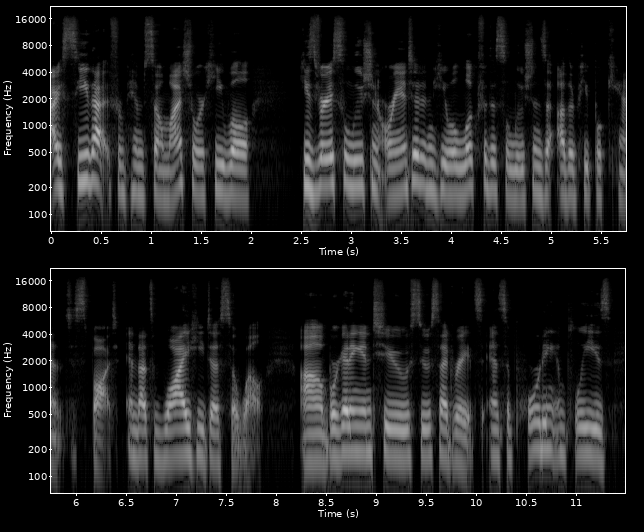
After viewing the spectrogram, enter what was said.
I see that from him so much where he will, he's very solution oriented and he will look for the solutions that other people can't spot. And that's why he does so well. Um, we're getting into suicide rates and supporting employees' eh,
